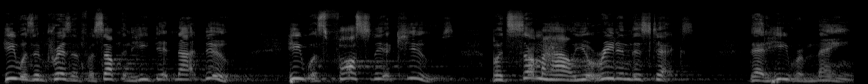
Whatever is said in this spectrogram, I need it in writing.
He was in prison for something he did not do. He was falsely accused. But somehow you're reading this text that he remained.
